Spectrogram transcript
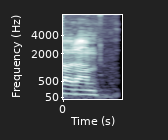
This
